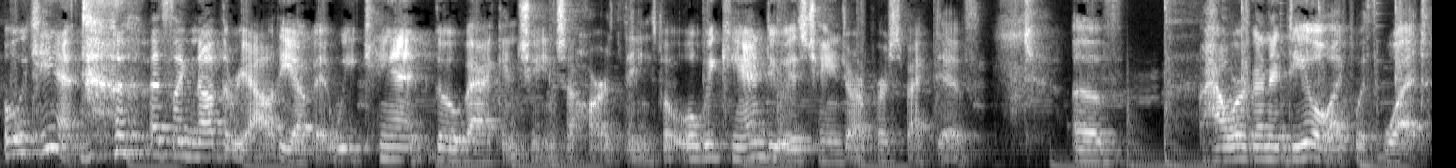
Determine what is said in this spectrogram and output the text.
But we can't. That's like not the reality of it. We can't go back and change the hard things. But what we can do is change our perspective of how we're going to deal like with what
